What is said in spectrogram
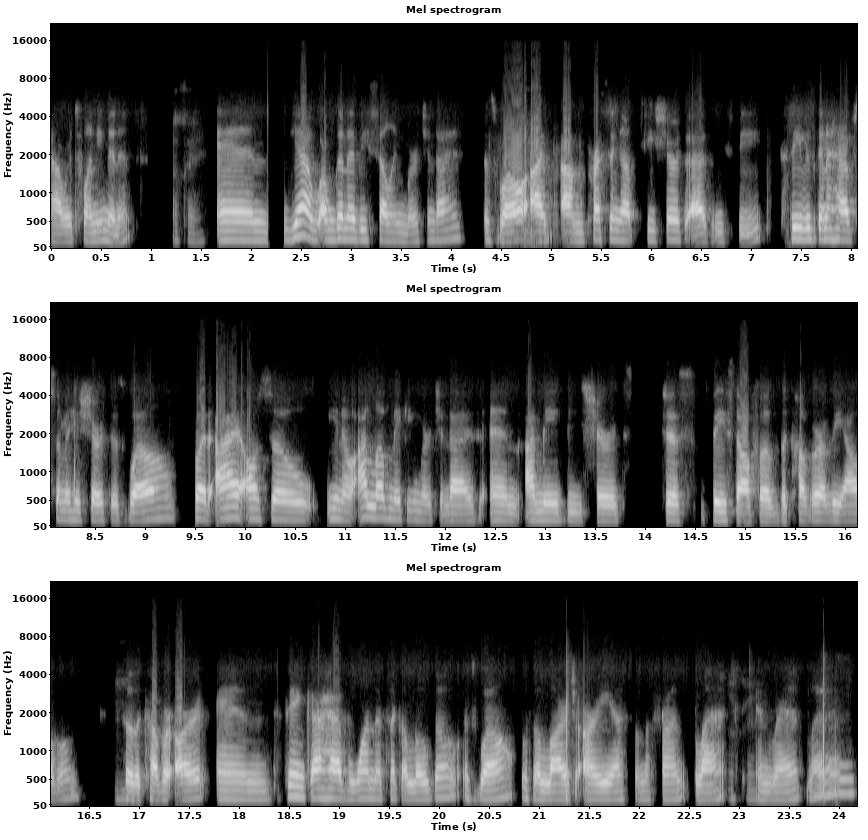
hour 20 minutes Okay. and yeah i'm going to be selling merchandise as well I, i'm pressing up t-shirts as we speak steve is going to have some of his shirts as well but i also you know i love making merchandise and i made these shirts just based off of the cover of the album So the cover art, and I think I have one that's like a logo as well with a large RES on the front, black Okay. and red letters.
